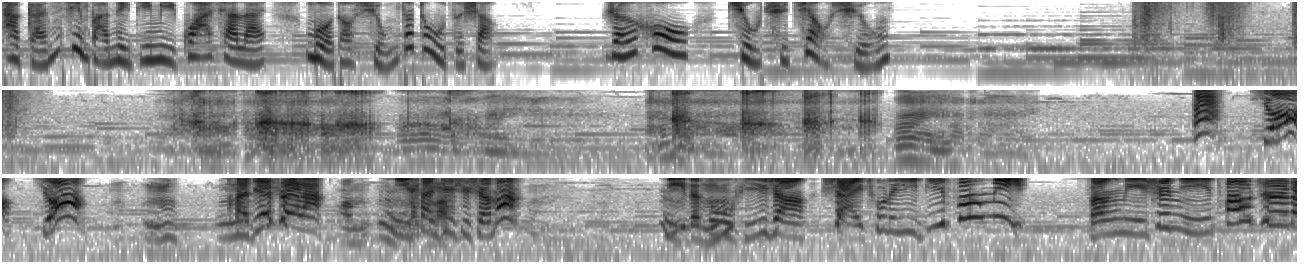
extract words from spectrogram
他赶紧把那滴蜜刮下来，抹到熊的肚子上，然后就去叫熊。嗯哎，熊熊，嗯。快别睡了！你看这是什么？你的肚皮上晒出了一滴蜂蜜，蜂蜜是你偷吃的。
